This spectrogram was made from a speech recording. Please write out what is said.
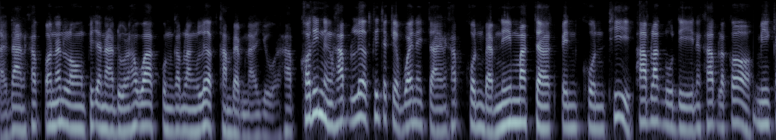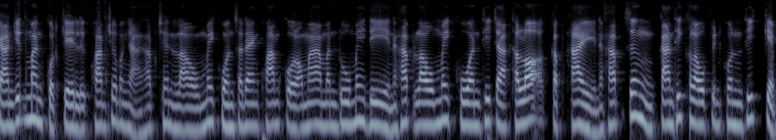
ลาย ๆ ด้านครับเพราะนั้นลองพิจารณาดูนะครับว่าคุณกำลังเลือกทำแบบไหนอยู่นะครับ ข้อที่1ครับเลือกที่จะเก็บไว้ในใจนะครับ คนแบบนี้มักจะเป็นคนที่ภาพลักษณ์ดูดีนะครับ แล้วก็มีการยึดมั่นกฎเกณฑ์หรือความเชื่อบางอย่างครับ เช่น เราไม่ควรแสดงความโกรธออกมา มันดูไม่ดีนะครับ เราไม่ควรที่จะทะเลาะกับใครนะครับ ซึ่งการที่เราเป็นคนที่เก็บ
